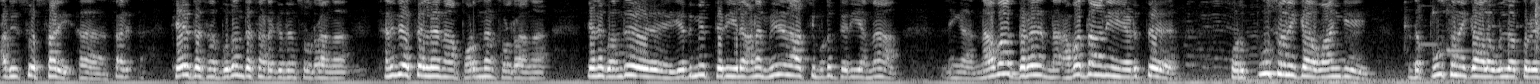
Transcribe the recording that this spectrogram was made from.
அப்படி சாரி சாரி கேது தசை புதன் தசை நடக்குதுன்னு சொல்கிறாங்க சனி தசையில் நான் பிறந்தேன்னு சொல்கிறாங்க எனக்கு வந்து எதுவுமே தெரியல. ஆனால் மீனராசி மட்டும் தெரியும்னா நீங்கள் நவகிர நவதானியம் எடுத்து ஒரு பூசணிக்காய் வாங்கி அந்த பூசணிக்காயில் உள்ளக்கூடிய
